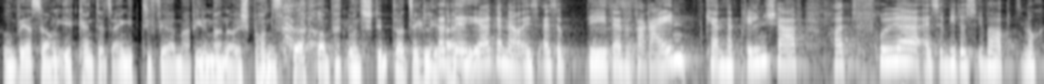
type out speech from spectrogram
und wer sagen, ihr könnt jetzt eigentlich die Firma Vielmann als Sponsor haben. Und es stimmt tatsächlich. Ja, genau. Also die, der Verein Kärntner Brillenschaf hat früher, also wie das überhaupt noch,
